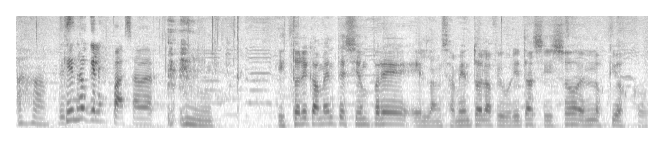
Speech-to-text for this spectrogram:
Ajá. ¿Qué es lo que les pasa? A ver. Históricamente siempre el lanzamiento de la figurita se hizo en los kioscos.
